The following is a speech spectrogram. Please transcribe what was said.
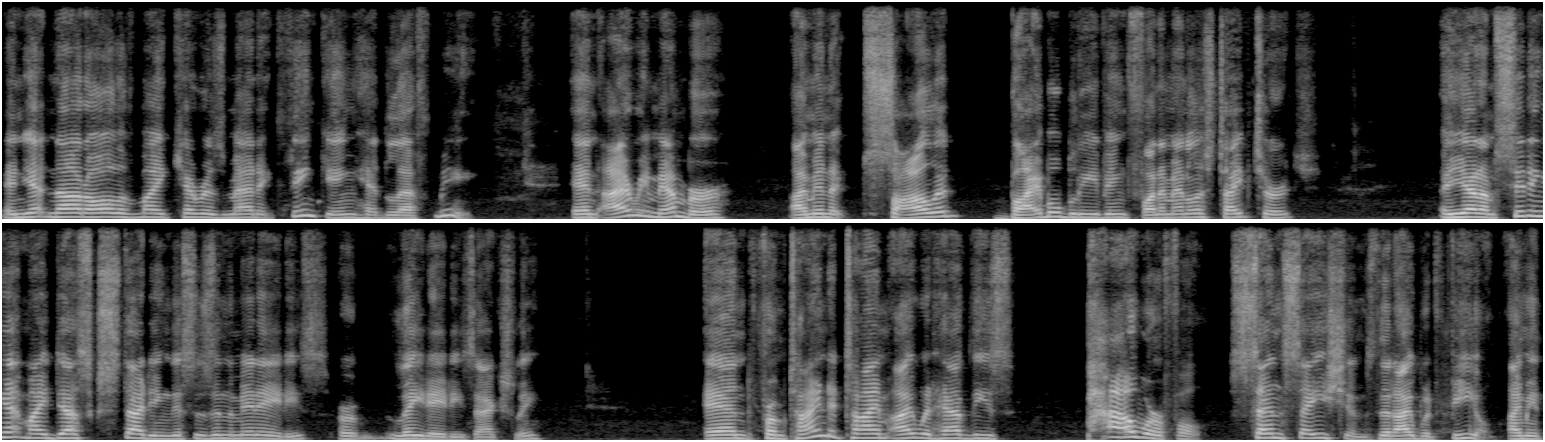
and yet not all of my charismatic thinking had left me. And I remember I'm in a solid Bible believing fundamentalist type church. And yet I'm sitting at my desk studying. This is in the mid 80s or late 80s, actually. And from time to time, I would have these powerful sensations that I would feel. I mean,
